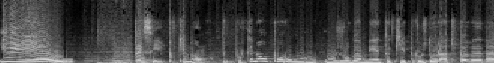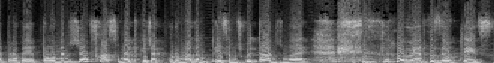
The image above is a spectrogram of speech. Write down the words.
E eu pensei, por que não? Por que não pôr um, um julgamento aqui para os dourados para ver, né? Para ver, pelo menos eu faço, né? Porque já que Kurumada não pensa nos coitados, não é? pelo menos eu penso.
